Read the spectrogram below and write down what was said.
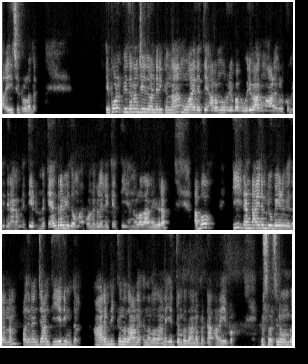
അറിയിച്ചിട്ടുള്ളത്. ഇപ്പോൾ വിതരണം ചെയ്തുകൊണ്ടിരിക്കുന്ന മൂവായിരത്തി അറുന്നൂറ് രൂപ ഭൂരിഭാഗം ആളുകൾക്കും ഇതിനകം എത്തിയിട്ടുണ്ട്. കേന്ദ്ര വിഹിതവും അക്കൗണ്ടുകളിലേക്ക് എത്തി എന്നുള്ളതാണ് വിവരം. അപ്പോ ഈ രണ്ടായിരം രൂപയുടെ വിതരണം പതിനഞ്ചാം തീയതി മുതൽ ആരംഭിക്കുന്നതാണ് എന്നുള്ളതാണ് ഏറ്റവും പ്രധാനപ്പെട്ട അറിയിപ്പ്. ക്രിസ്മസിന് മുമ്പ്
